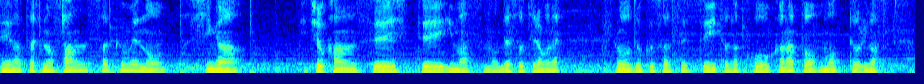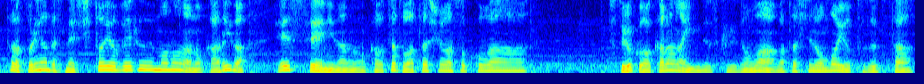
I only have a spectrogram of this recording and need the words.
えー、私の3作目の詩が一応完成していますので、そちらもね、朗読させていただこうかなと思っております。ただこれがですね、詩と呼べるものなのか、あるいはエッセイになるのかちょっと私はそこはちょっとよくわからないんですけれども、まあ、私の思いを綴った、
